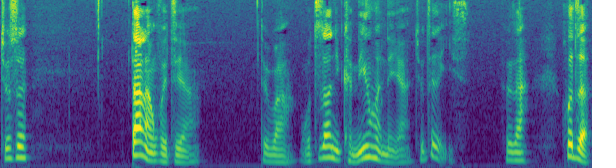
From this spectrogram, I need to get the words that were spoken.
就是当然会这样，对吧？我知道你肯定会那样，就这个意思，是不是？或者。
